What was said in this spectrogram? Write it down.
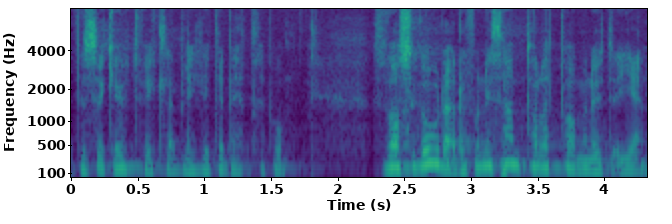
försöka utveckla och bli lite bättre på? Så varsågoda, då får ni samtala ett par minuter igen.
